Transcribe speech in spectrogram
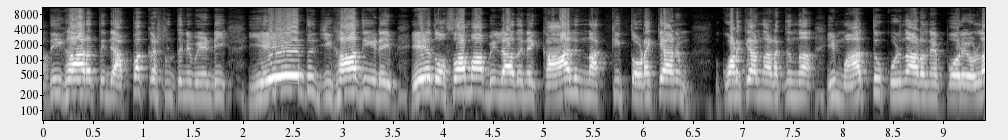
അധികാരത്തിന്റെ അപ്പക്കഷ്ണത്തിന് വേണ്ടി ഏത് ജിഹാദിയുടെയും ഏത് ഒസാമ ബില്ലാദിനെ കാൽ നക്കി തുടയ്ക്കാനും കുറയ്ക്കാൻ നടക്കുന്ന ഈ മാത്തു കുൾനാടനെ പോലെയുള്ള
